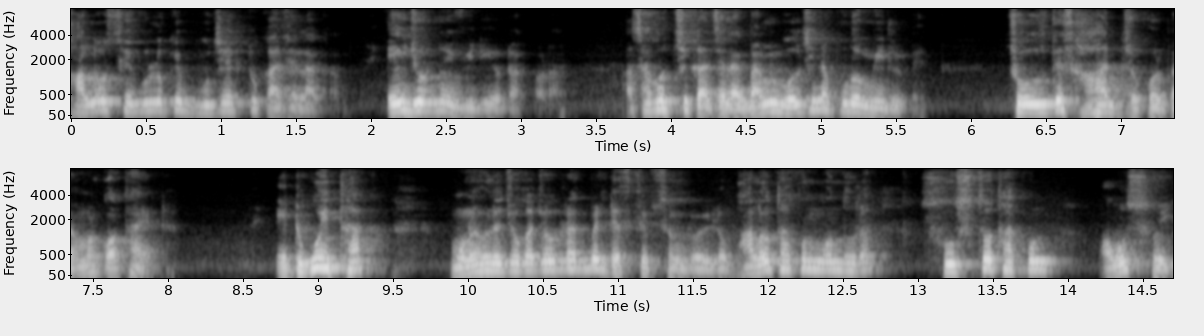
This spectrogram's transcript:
ভালো সেগুলোকে বুঝে একটু কাজে লাগান। এই জন্যই ভিডিওটা করা। আশা করছি কাজে লাগবে। আমি বলছি না পুরো মিলবে। চলতে সাহায্য করবে, আমার কথা এটা। এটুকুই থাক, মনে হলে যোগাযোগ রাখবেন ডেসক্রিপশন রইল। ভালো থাকুন বন্ধুরা, সুস্থ থাকুন, অবশ্যই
